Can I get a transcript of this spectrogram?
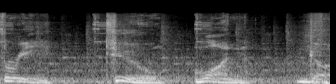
Three, two, one, go.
